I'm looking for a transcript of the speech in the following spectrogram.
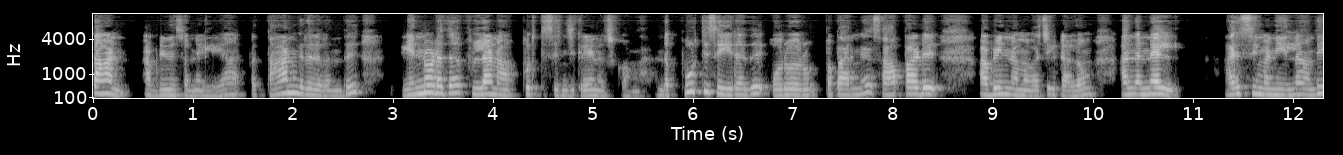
தான் அப்படின்னு சொன்னேன் இல்லையா? இப்ப தான்ங்கிறது வந்து என்னோடத ஃபுல்லா நான் பூர்த்தி செஞ்சுக்கிறேன்னு வச்சுக்கோங்க. அந்த பூர்த்தி செய்யறது ஒரு ஒரு இப்ப பாருங்க சாப்பாடு அப்படின்னு நம்ம வச்சுக்கிட்டாலும் அந்த நெல் அரிசி மணி எல்லாம் வந்து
